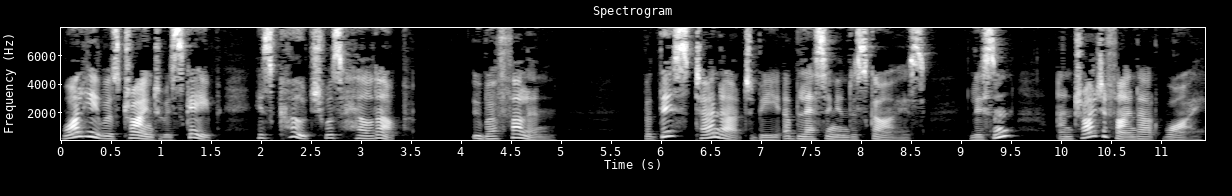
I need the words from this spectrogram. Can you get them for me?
While he was trying to escape, his coach was held up, überfallen. But this turned out to be a blessing in disguise. Listen and try to find out why.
